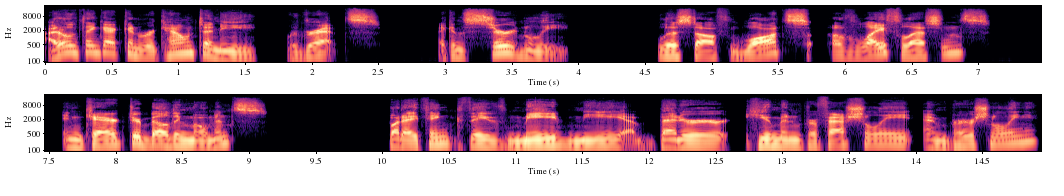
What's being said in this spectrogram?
I don't think I can recount any regrets. I can certainly list off lots of life lessons and character building moments, but I think they've made me a better human professionally and personally.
